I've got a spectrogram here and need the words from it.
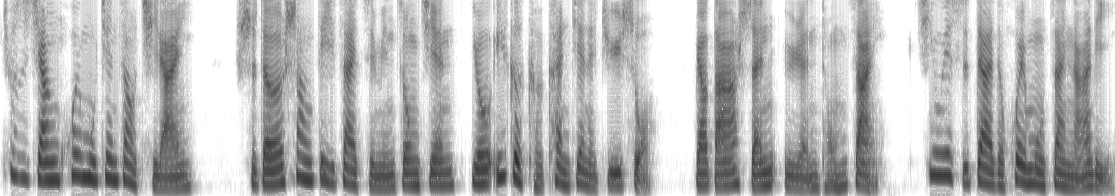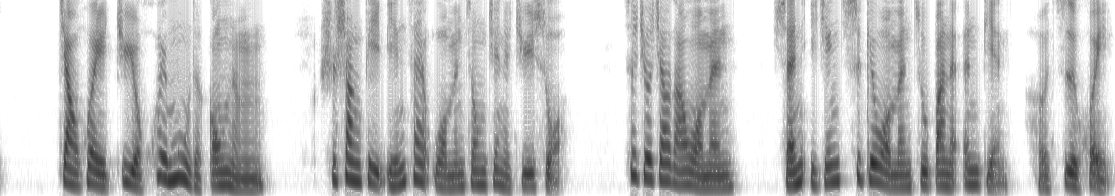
就是将会幕建造起来，使得上帝在子民中间有一个可看见的居所，表达神与人同在。新约时代的会幕在哪里？教会具有会幕的功能，是上帝临在我们中间的居所。这就教导我们。神已经赐给我们诸般的恩典和智慧，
